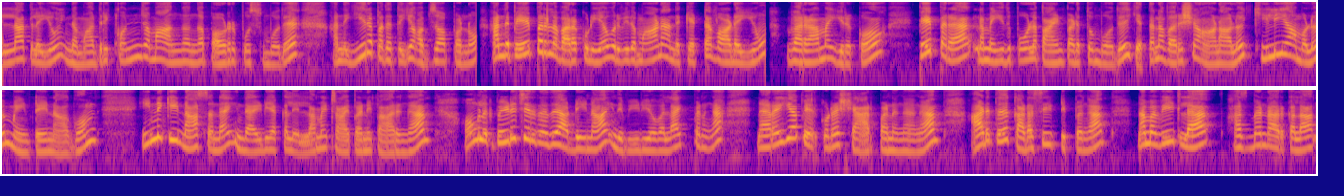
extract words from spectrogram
எல்லாத்துலேயும் இந்த மாதிரி கொஞ்சமாக அங்கங்கே பவுடர் பூசும்போது அந்த ஈரப்பதத்தையும் அப்சார்ப் பண்ணும். அந்த பேப்பரில் வரக்கூடிய ஒரு விதமான அந்த கெட்ட வாடையும் வராமல் இருக்கும். பேப்பரை நம்ம இது போல் பயன்படுத்தும் போது எத்தனை வருஷம் ஆனாலும் கிளியாமலும் மெயின்டைன் ஆகும். இன்றைக்கி நான் சொன்ன இந்த ஐடியாக்கள் எல்லாமே ட்ரை பண்ணி பாருங்கள் உங்களுக்கு பிடிச்சிருந்தது அப்படின்னா இந்த வீடியோவை லைக் பண்ணுங்கள் நிறைய பேர் கூட ஷேர் பண்ணுங்கங்க. அடுத்து கடைசி டிப்புங்க. நம்ம வீட்டில் ஹஸ்பண்டாக இருக்கலாம்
